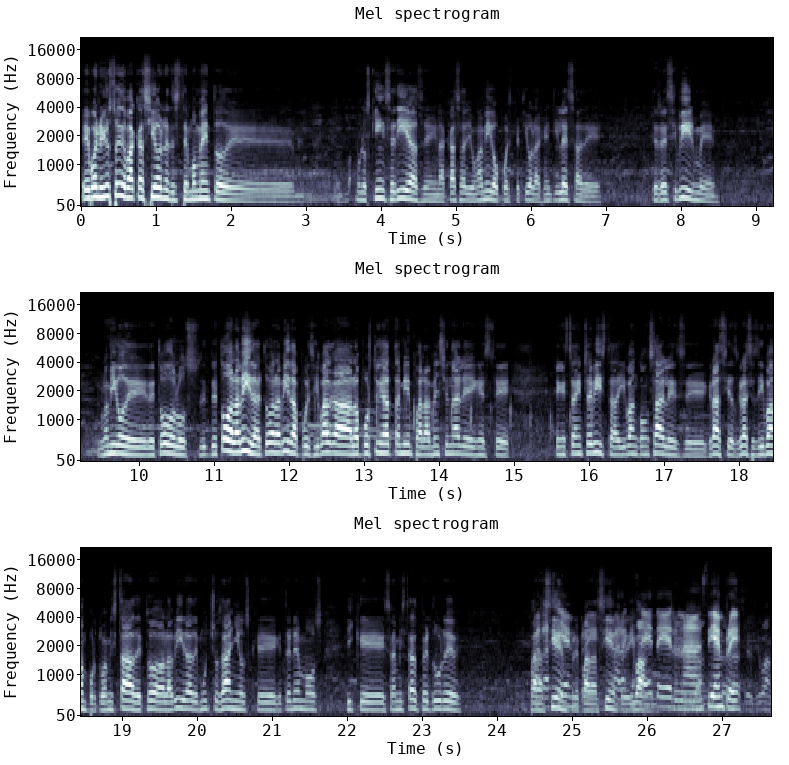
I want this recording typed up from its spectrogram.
Eh, bueno, yo estoy de vacaciones en este momento de unos 15 días en la casa de un amigo, pues que tuvo la gentileza de, de recibirme. Un amigo de, de todos los, de, de toda la vida, de toda la vida, pues y valga la oportunidad también para mencionarle en este en esta entrevista, Iván González, eh, gracias, gracias Iván por tu amistad de toda la vida, de muchos años que, que tenemos y que esa amistad perdure para, Para siempre, siempre, para siempre, para que Iván. sea eterna, Iván, siempre. gracias, Iván.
